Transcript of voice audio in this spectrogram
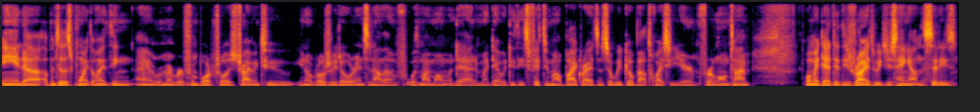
And uh, up until this point, the only thing I remember from Border Patrol is driving to, you know, Rosarito or Ensenada with my mom and dad. And my dad would do these 50 mile bike rides. And so we'd go about twice a year for a long time. While my dad did these rides, we'd just hang out in the cities,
